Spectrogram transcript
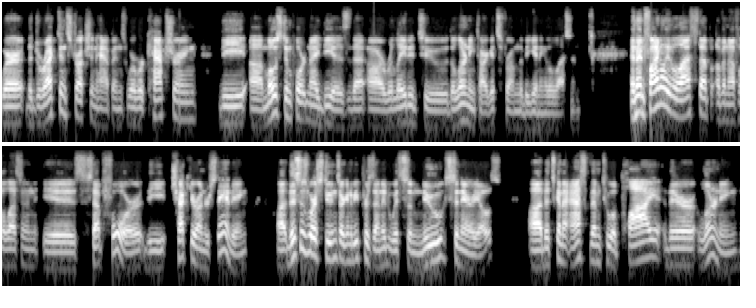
where the direct instruction happens, where we're capturing the uh, most important ideas that are related to the learning targets from the beginning of the lesson. And then finally, the last step of an EFL lesson is step four, the check your understanding. Uh, this is where students are going to be presented with some new scenarios uh, that's going to ask them to apply their learning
